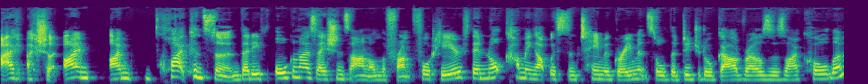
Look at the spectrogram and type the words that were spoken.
I actually I'm I'm quite concerned that if organizations aren't on the front foot here, if they're not coming up with some team agreements or the digital guardrails as I call them,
